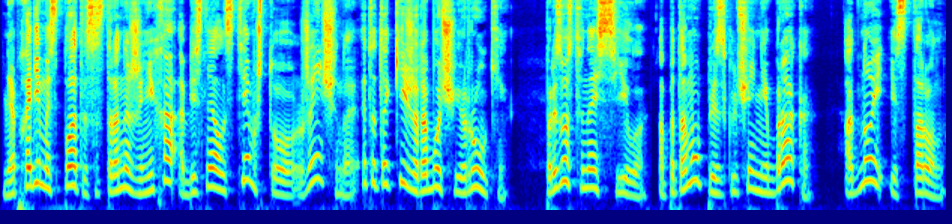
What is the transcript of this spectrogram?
Необходимость платы со стороны жениха объяснялась тем, что женщина – это такие же рабочие руки, производственная сила, а потому при заключении брака одной из сторон,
